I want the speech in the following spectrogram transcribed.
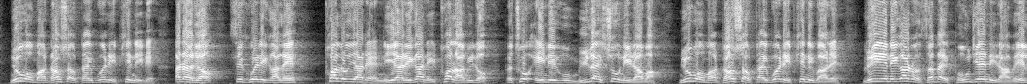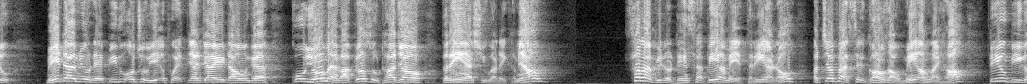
။မြို့ပေါ်မှာတောက်လျှောက်တိုက်ပွဲတွေဖြစ်နေတယ်။အဲဒါကြောင့်စစ်ခွေးတွေကလည်းထွက်လို့ရတဲ့နေရာတွေကနေထွက်လာပြီးတော့တချို့အိမ်တွေကိုမီးလိုက်ရှို့နေတာပါမြို့ပေါ်မှာတောက်လျှောက်တိုက်ပွဲတွေဖြစ်နေပါတယ်လေရင်တွေကတော့ဇက်တိုက်ဘုံကျဲနေတာပဲလို့ မင်းတပ်မြို့နယ်ပြည်သူ့အုပ်ချုပ်ရေးအဖွဲ့ပြန်ကြားရေးတာဝန်ခံကိုရောမန်ကပြောဆိုထားကြောင်းသတင်းရရှိပါတယ်ခင်ဗျာဆက်လက်ပြီးတော့တင်ဆက်ပေးရမယ့်သတင်းကတော့အကြက်ဖက်စစ်ခေါင်းဆောင်မင်းအောင်လှိုင်ဟာတရုတ်ပြည်က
